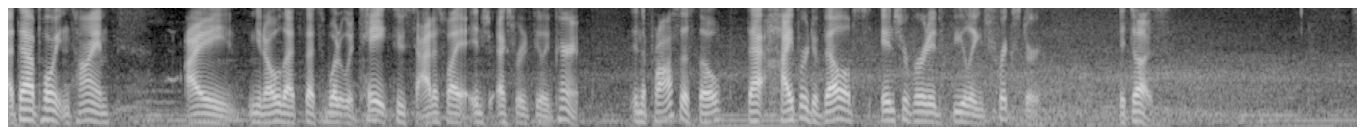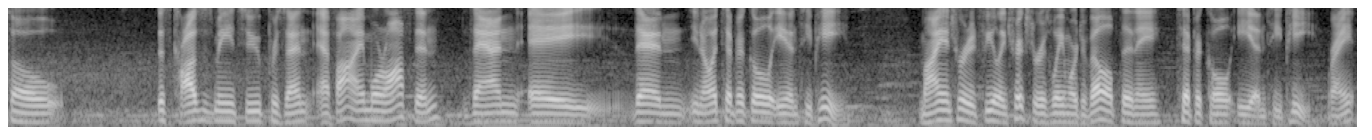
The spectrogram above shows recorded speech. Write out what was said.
At that point in time, I, you know, that's that's what it would take to satisfy an extroverted feeling parent. In the process, though, that hyper develops introverted feeling trickster. It does. So this causes me to present FI more often than a than you know a typical ENTP. My introverted feeling trickster is way more developed than a typical ENTP, right?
